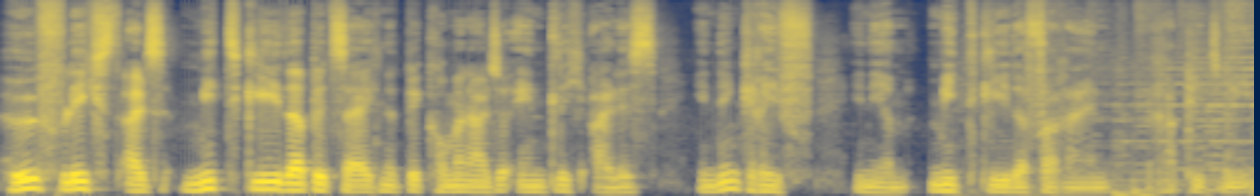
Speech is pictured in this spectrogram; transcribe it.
höflichst als Mitglieder bezeichnet, bekommen also endlich alles in den Griff in ihrem Mitgliederverein Rapid Wien.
